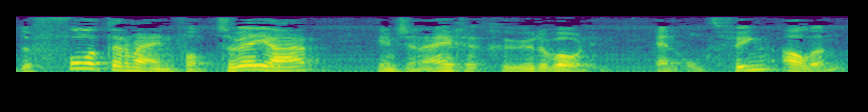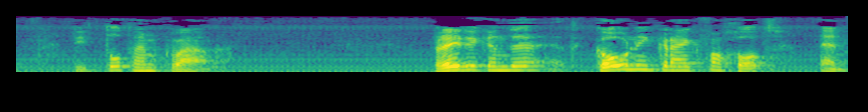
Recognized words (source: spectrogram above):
de volle termijn van twee jaar in zijn eigen gehuurde woning. En ontving allen die tot hem kwamen. Predikende het koninkrijk van God en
